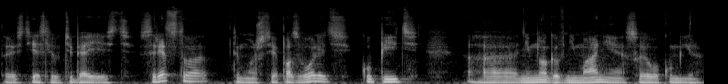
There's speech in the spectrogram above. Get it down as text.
То есть, если у тебя есть средства, ты можешь себе позволить купить э, немного внимания своего кумира.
